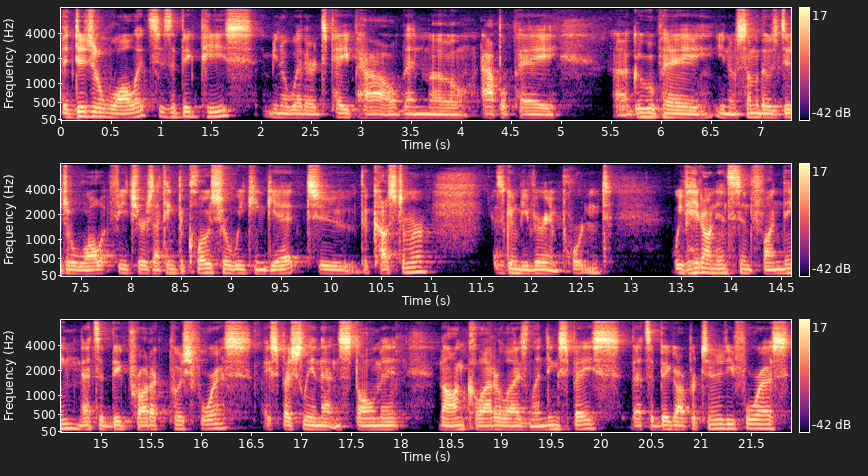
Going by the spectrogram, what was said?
the digital wallets is a big piece. You know, whether it's PayPal, Venmo, Apple Pay, uh, Google Pay, you know, some of those digital wallet features. I think the closer we can get to the customer is going to be very important. We've hit on instant funding. That's a big product push for us, especially in that installment, non collateralized lending space. That's a big opportunity for us.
